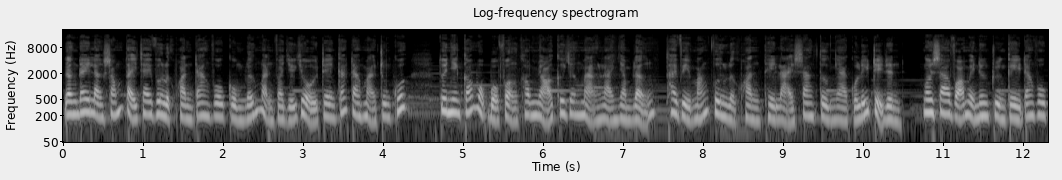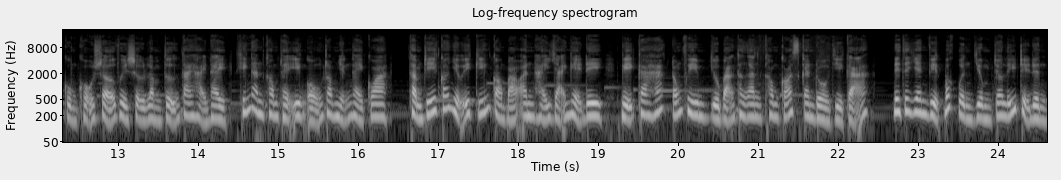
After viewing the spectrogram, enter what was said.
Gần đây, làn sóng tẩy chay Vương Lực Hoành đang vô cùng lớn mạnh và dữ dội trên các trang mạng Trung Quốc. Tuy nhiên, có một bộ phận không nhỏ cư dân mạng lại nhầm lẫn, thay vì mắng Vương Lực Hoành thì lại sang tường nhà của Lý Trị Đình. Ngôi sao võ mỹ nương truyền kỳ đang vô cùng khổ sở vì sự lầm tưởng tai hại này, khiến anh không thể yên ổn trong những ngày qua. Thậm chí có nhiều ý kiến còn bảo anh hãy giải nghệ đi, nghỉ ca hát, đóng phim dù bản thân anh không có scandal gì cả. Netizen Việt bất bình dùm cho Lý Trị Đình.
